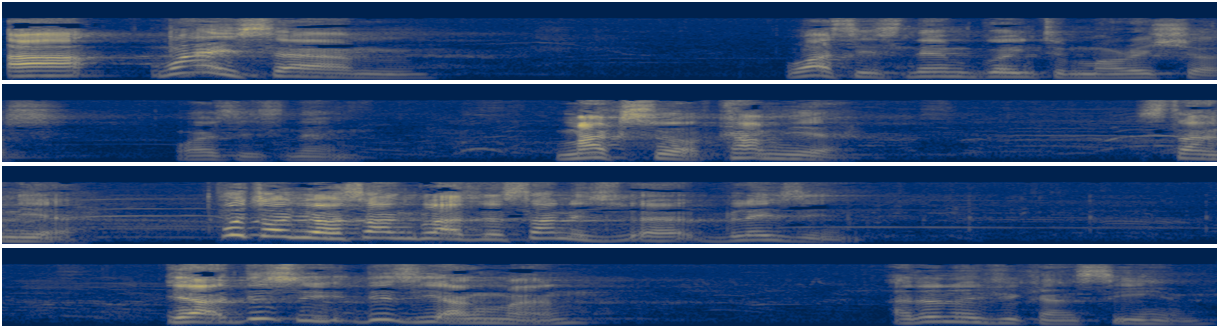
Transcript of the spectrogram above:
Uh, why is um, what's his name going to Mauritius? What's his name? Maxwell, come here. Stand here. Put on your sunglasses. The sun is uh, blazing. Yeah, this this young man. I don't know if you can see him.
